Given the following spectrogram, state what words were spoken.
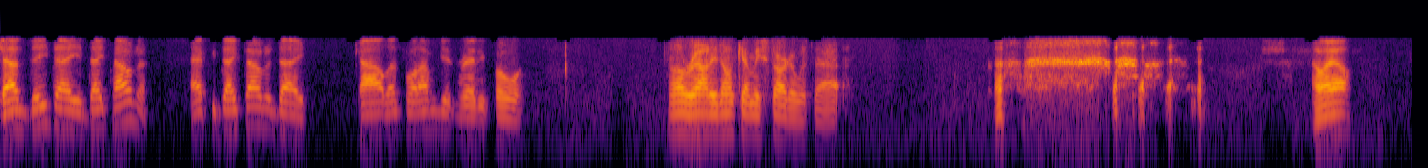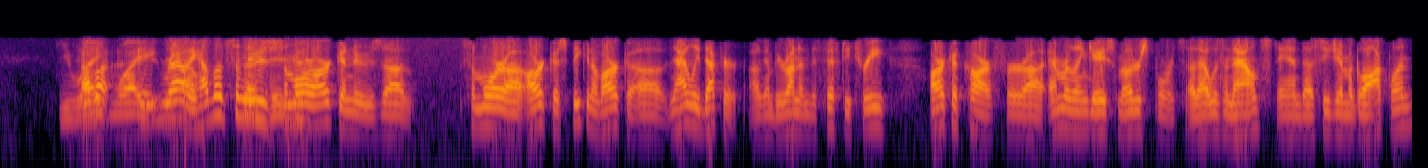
down D Day at Daytona. Happy Daytona Day, Kyle. That's what I'm getting ready for. Oh, Rowdy, don't get me started with that. well, you wait How about, wait. hey, Rowdy, how about some news, some more ARCA news? Uh, some more uh, ARCA. Speaking of ARCA, uh, Natalie Decker uh, going to be running the 53 ARCA car for uh, Emerling Gase Motorsports. Uh, that was announced, and uh, CJ McLaughlin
